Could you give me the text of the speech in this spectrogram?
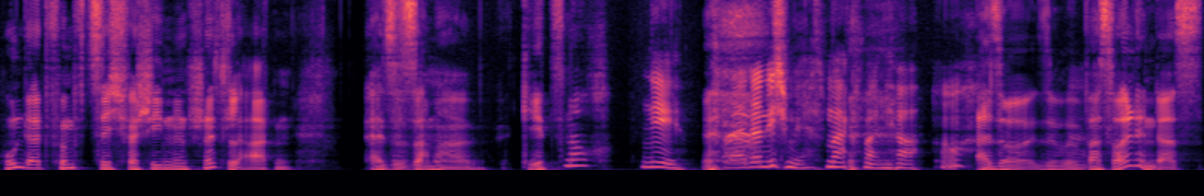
150 verschiedenen Schnitzelarten. Also sag mal, geht's noch? Nee, leider nicht mehr. Das merkt man ja. Also, so, ja. was soll denn das?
